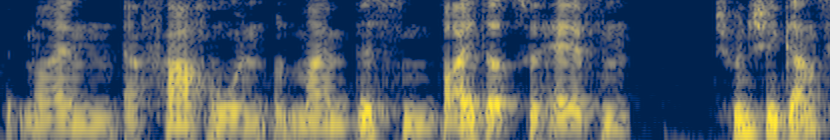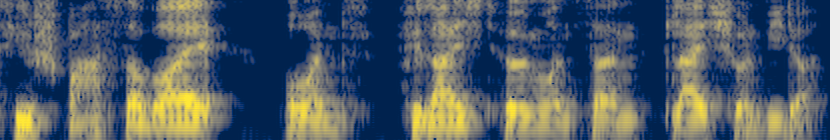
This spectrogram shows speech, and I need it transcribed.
mit meinen Erfahrungen und meinem Wissen weiterzuhelfen. Ich wünsche dir ganz viel Spaß dabei und vielleicht hören wir uns dann gleich schon wieder.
